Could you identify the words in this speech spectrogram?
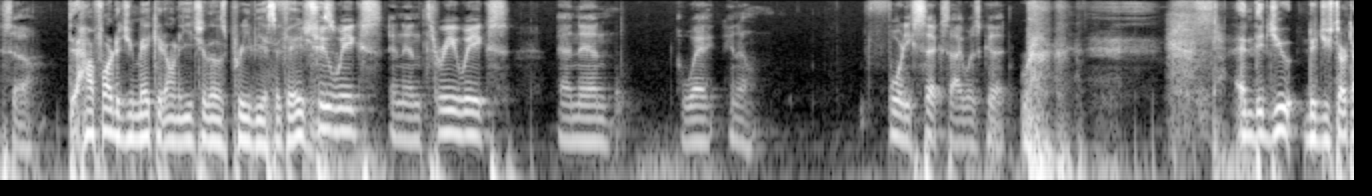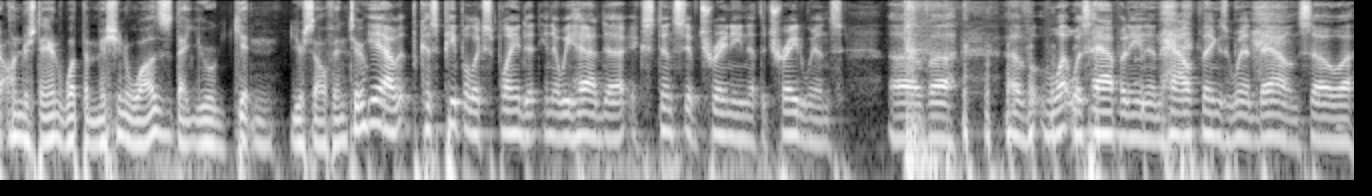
So How far did you make it on each of those previous occasions? two weeks, and then three weeks, and then away, you know, 46, I was good. And did you did you start to understand what the mission was that you were getting yourself into? Yeah, because people explained it. You know, we had uh, extensive training at the trade winds of uh, of what was happening and how things went down. So uh,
